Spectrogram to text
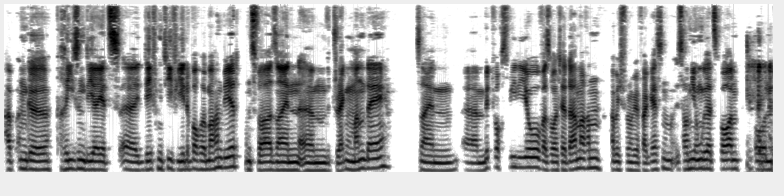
angepriesen, die er jetzt äh, definitiv jede Woche machen wird. Und zwar sein ähm, Dragon Monday, sein äh, Mittwochsvideo, was wollte er da machen? Habe ich von mir vergessen, ist auch nie umgesetzt worden. Und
